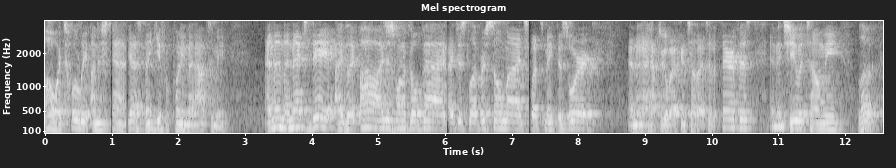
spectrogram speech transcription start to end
oh, I totally understand. Yes, thank you for pointing that out to me. And then the next day, I'd be like, oh, I just want to go back. I just love her so much. Let's make this work. And then I'd have to go back and tell that to the therapist. And then she would tell me, look,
